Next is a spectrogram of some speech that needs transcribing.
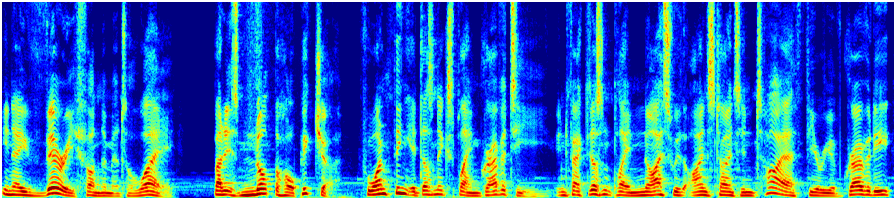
in a very fundamental way, but it's not the whole picture. For one thing, it doesn't explain gravity. In fact, it doesn't play nice with Einstein's entire theory of gravity,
